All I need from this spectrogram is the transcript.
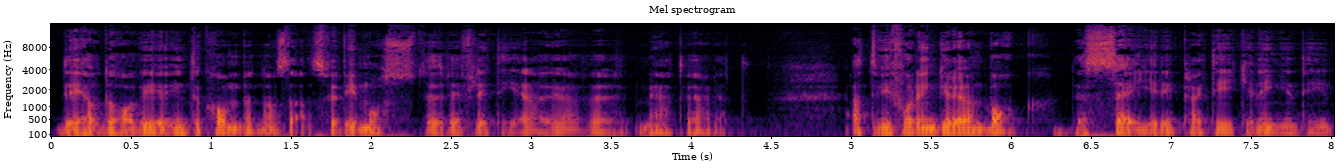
det, då har vi inte kommit någonstans. För vi måste reflektera över mätvärdet. Att vi får en grön bock, det säger i praktiken ingenting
